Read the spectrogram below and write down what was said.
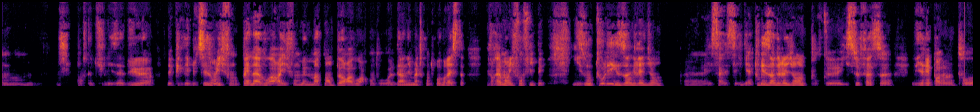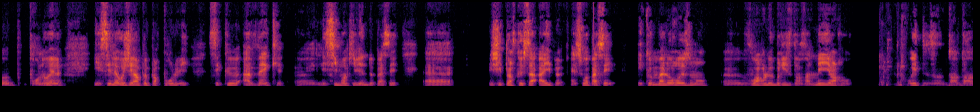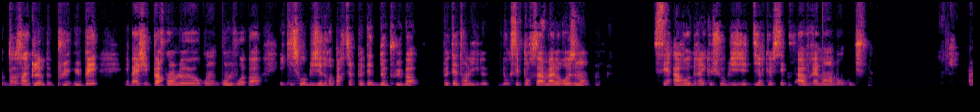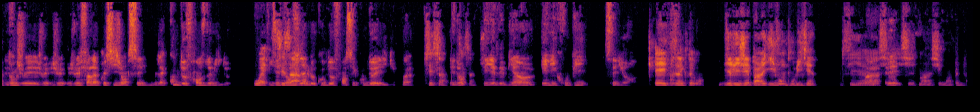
je pense que tu les as vus euh, depuis le début de saison, ils font peine à voir et ils font même maintenant peur à voir. Quand on voit le dernier match contre Brest, vraiment ils font flipper. Ils ont tous les ingrédients euh, ça, il y a tous les ingrédients pour qu'il se fasse euh, virer pour, pour, pour Noël. Et c'est là où j'ai un peu peur pour lui, c'est que avec euh, les six mois qui viennent de passer, euh, j'ai peur que sa hype, elle soit passée et que malheureusement, euh, voir le brise dans un meilleur, oui, dans, dans, dans un club plus huppé, eh ben j'ai peur qu'on le qu'on le voit pas et qu'il soit obligé de repartir peut-être de plus bas, peut-être en Ligue 2. Donc c'est pour ça, malheureusement, c'est à regret que je suis obligé de dire que c'est pas vraiment un bon coach. Donc je vais, je, vais, je vais faire la précision, c'est la Coupe de France 2002. Ouais, Ils étaient en finale de Coupe de France et Coupe de la Ligue. Voilà. C'est ça. Et donc, ça. il y avait bien euh, Eli Croupi, senior. Exactement. Dirigé par Yvon Pouliquin, si, voilà. euh, si, et, si, si, si je me rappelle bien.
